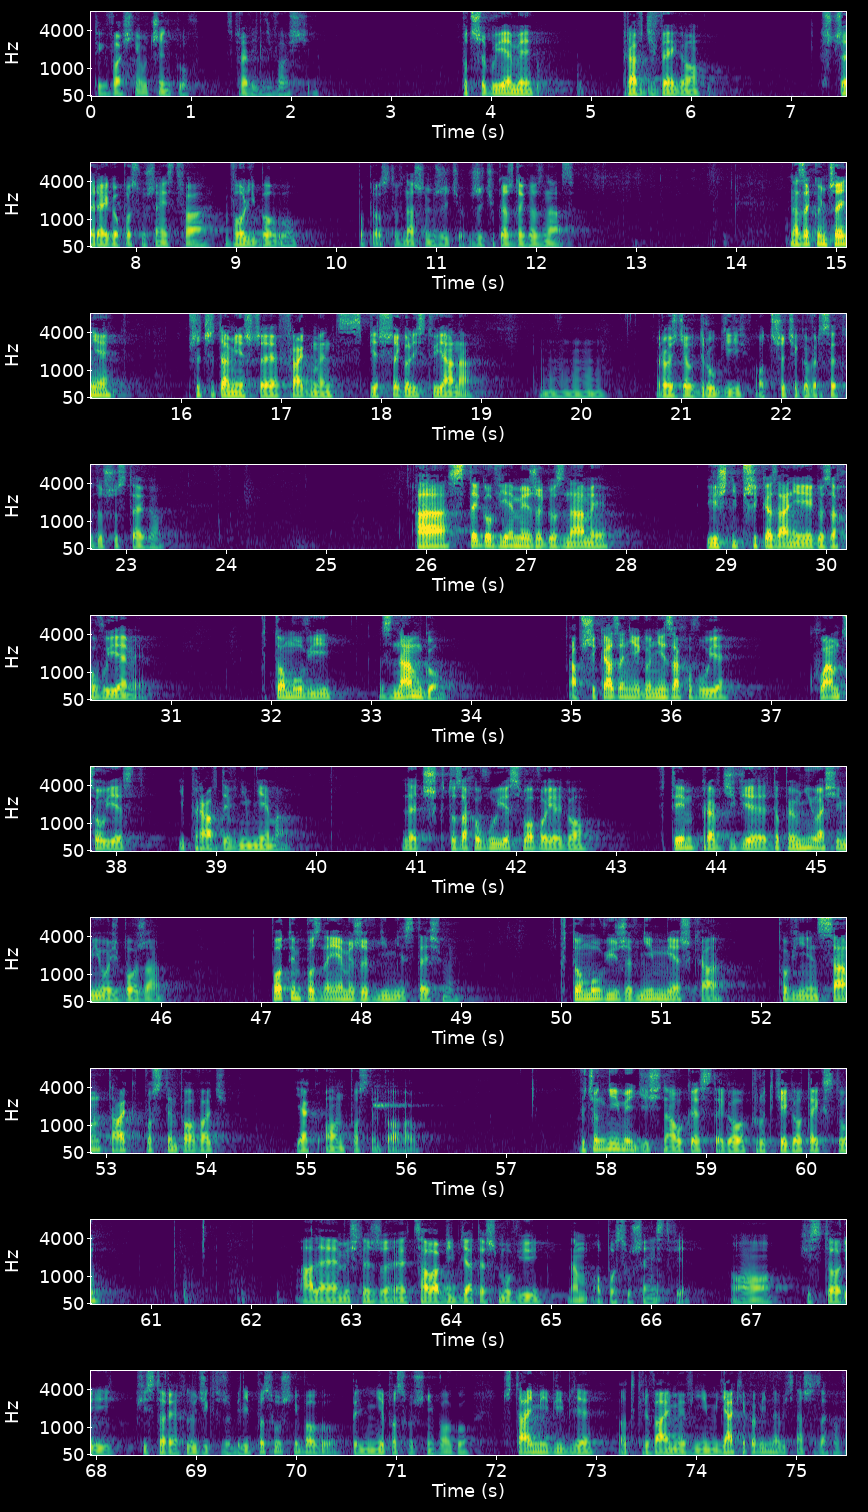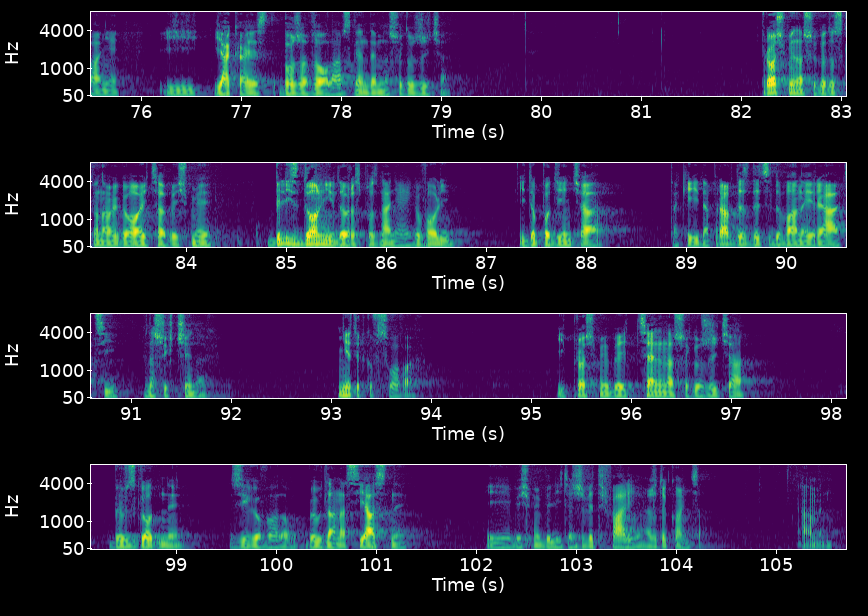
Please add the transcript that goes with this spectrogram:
tych właśnie uczynków sprawiedliwości. Potrzebujemy prawdziwego, szczerego posłuszeństwa woli Bogu po prostu w naszym życiu, w życiu każdego z nas. Na zakończenie przeczytam jeszcze fragment z pierwszego listu Jana, mm, rozdział drugi, od trzeciego wersetu do szóstego. A z tego wiemy, że go znamy, jeśli przykazanie jego zachowujemy. Kto mówi, znam go, a przykazań jego nie zachowuje, kłamcą jest i prawdy w nim nie ma. Lecz kto zachowuje słowo jego, w tym prawdziwie dopełniła się miłość Boża. Po tym poznajemy, że w nim jesteśmy. Kto mówi, że w nim mieszka, powinien sam tak postępować, jak on postępował. Wyciągnijmy dziś naukę z tego krótkiego tekstu, ale myślę, że cała Biblia też mówi nam o posłuszeństwie, o historii, historiach ludzi, którzy byli posłuszni Bogu, byli nieposłuszni Bogu. Czytajmy Biblię, odkrywajmy w nim, jakie powinno być nasze zachowanie i jaka jest Boża wola względem naszego życia. Prośmy naszego doskonałego Ojca, byśmy byli zdolni do rozpoznania Jego woli i do podjęcia takiej naprawdę zdecydowanej reakcji w naszych czynach, nie tylko w słowach. I prośmy, by cel naszego życia był zgodny z Jego wolą, był dla nas jasny i byśmy byli też wytrwali aż do końca. Amen.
